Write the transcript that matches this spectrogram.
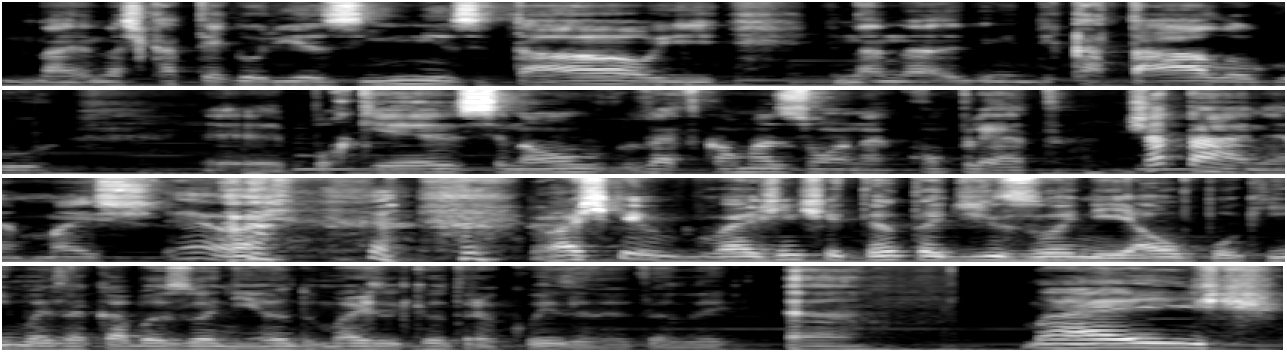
na, nas categoriazinhas e tal, e, na, na, de catálogo, é, porque senão vai ficar uma zona completa. Já tá, né? Mas. É, eu, acho, eu acho que a gente tenta desonear um pouquinho, mas acaba zoneando mais do que outra coisa, né? Também. É. Mas,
